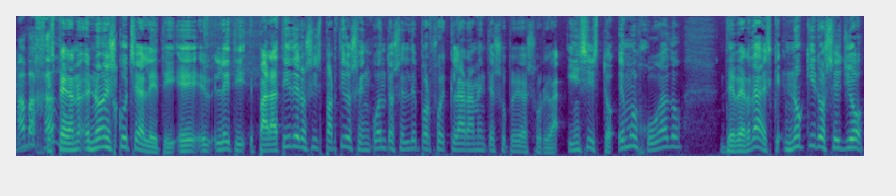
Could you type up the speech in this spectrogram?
Ha bajado. Espera, no, no escuche a Leti. Eh, eh, Leti, para ti de los seis partidos, ¿en cuántos el Depor fue claramente superior a su rival? Insisto, hemos jugado, de verdad, es que no quiero ser yo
